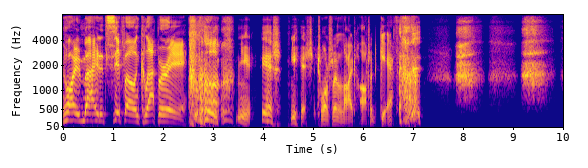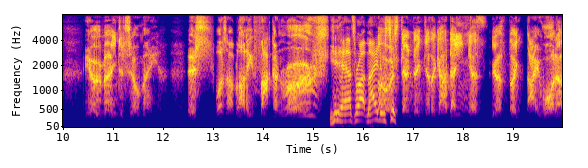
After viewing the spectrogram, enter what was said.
Oh, mate, it's Sifo and Clappery. yes, yes, it was a light-hearted gaff. You mean to tell me this was a bloody fucking ruse? Yeah, that's right, mate. It was just. Extending to the gardenias. You think they water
